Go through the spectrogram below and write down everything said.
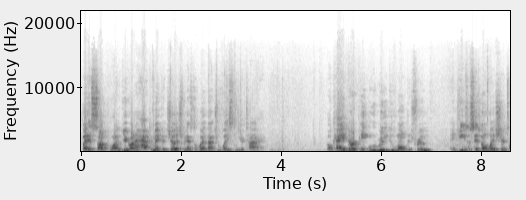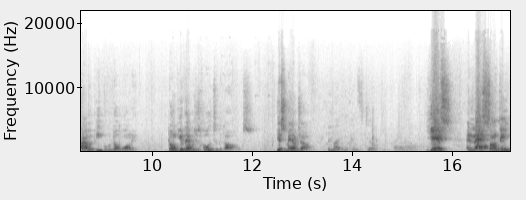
But at some point, you're going to have to make a judgment as to whether or not you're wasting your time. Okay? There are people who really do want the truth. And Jesus says, don't waste your time with people who don't want it. Don't give that which is holy to the dogs. Yes, ma'am, John. But you can still keep praying for them. Yes, and that's something,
